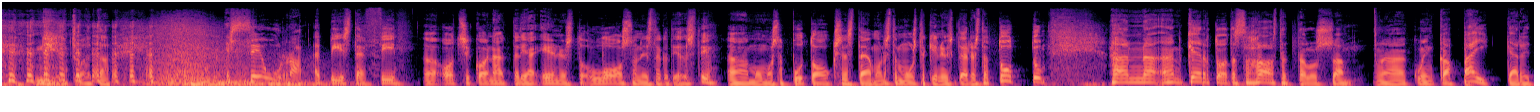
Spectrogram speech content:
niin tuota, Seura.fi otsikoi näyttelijä Ernest Lawsonista, joka tietysti ää, muun muassa putouksesta ja monesta muustakin yhteydestä tuttu. Hän, hän kertoo tässä haastattelussa, ää, kuinka päikkärit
